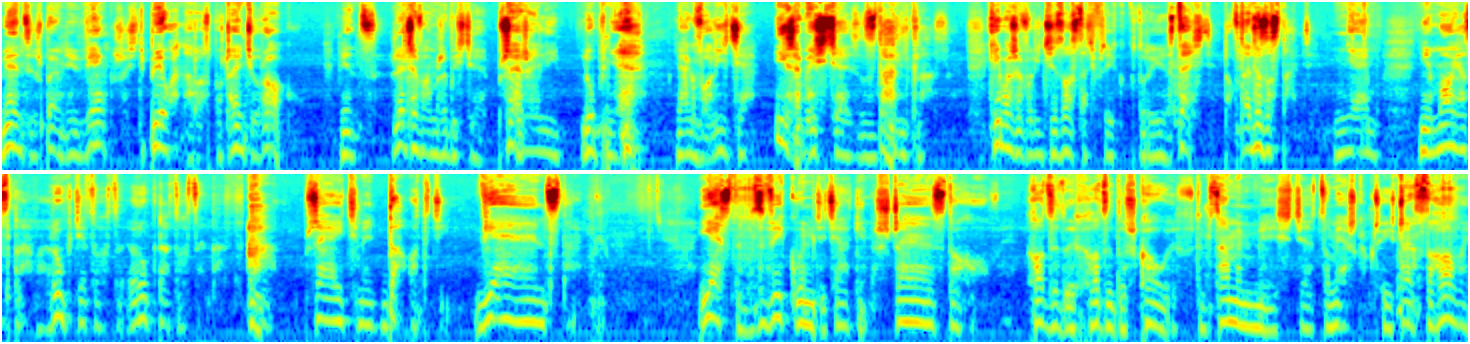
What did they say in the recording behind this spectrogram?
więc już pewnie większość była na rozpoczęciu roku. Więc życzę wam, żebyście przeżyli lub nie, jak wolicie, i żebyście zdali klasę. Chyba, że wolicie zostać w tej, której jesteście, to wtedy zostańcie. Nie, nie moja sprawa. Róbcie co chce, rób ta co chce. Przejdźmy do odcinka. Więc tak. Jestem zwykłym dzieciakiem z Częstochowy. Chodzę do, chodzę do szkoły w tym samym mieście, co mieszkam, czyli Częstochowie.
